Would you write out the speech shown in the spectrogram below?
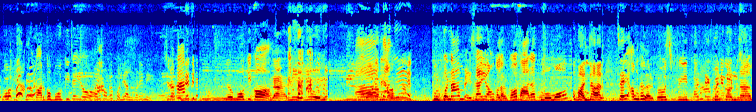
हाम्रो घरको बोकी चाहिँ यो सबै खोलिहाल्नु पऱ्यो नि। लु बोकीको ला लु लु लु। फुडको नाम रहेछ यो अङ्कलहरूको भारत मोमो। भण्डार चाहिँ अङ्कलहरूको स्ट्रिट फुडको नाम।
